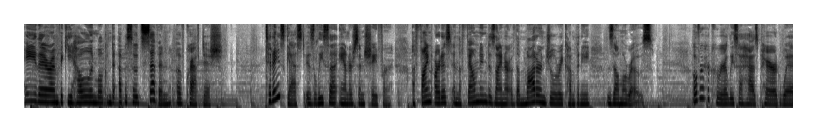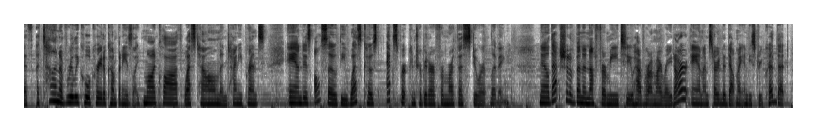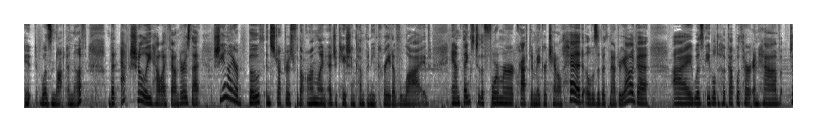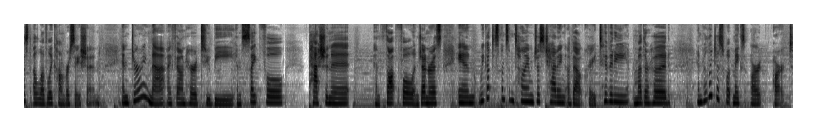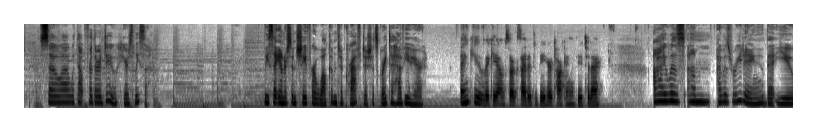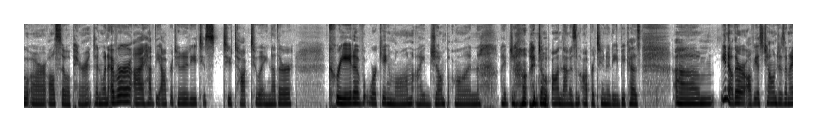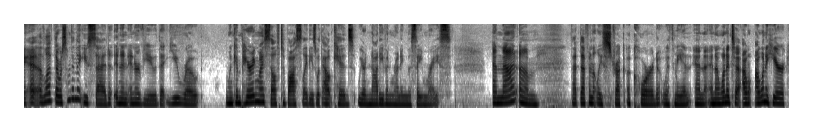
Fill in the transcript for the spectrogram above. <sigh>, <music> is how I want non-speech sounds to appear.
Hey there, I'm Vicki Howell, and welcome to episode 7 of Craftish. Today's guest is Lisa Anderson Schaefer, a fine artist and the founding designer of the modern jewelry company Zelma Rose. Over her career, Lisa has paired with a ton of really cool creative companies like ModCloth, West Elm, and Tiny Prints, and is also the West Coast expert contributor for Martha Stewart Living. Now, that should have been enough for me to have her on my radar, and I'm starting to doubt my indie street cred that it was not enough. But actually, how I found her is that she and I are both instructors for the online education company Creative Live. And thanks to the former Craft and Maker channel head, Elizabeth Madriaga, I was able to hook up with her and have just a lovely conversation. And during that, I found her to be insightful, passionate, and thoughtful and generous. And we got to spend some time just chatting about creativity, motherhood, and really just what makes art art. So, uh, without further ado, here's Lisa. Lisa Anderson Schaefer, welcome to Craftish. It's great to have you here. Thank you, Vicki. I'm so excited to be here talking with you today. I was um, I was reading that you are also a parent, and whenever I have the opportunity to to talk to another creative working mom, I jump on I jump <laughs> I jump on that as an opportunity because um, you know there are obvious challenges, and I I love there was something that you said in an interview that you wrote. When comparing myself to boss ladies without kids, we are not even running the same race, and that um, that definitely struck a chord with me, and and and I wanted to I, I want to hear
